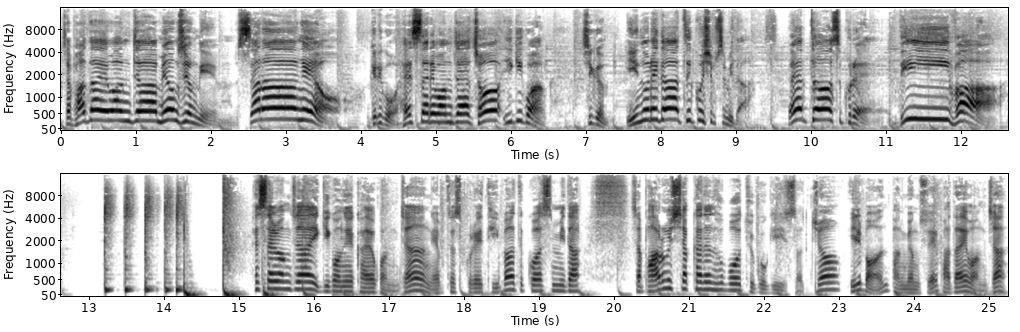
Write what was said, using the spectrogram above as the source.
자, 바다의 왕자 명수 형님, 사랑해요. 그리고 햇살의 왕자 저 이기광. 지금 이 노래가 듣고 싶습니다. 애프터 스쿨의 디바. 햇살 왕자 이기광의 가요광장 애프터스쿨의 디바 듣고 왔습니다. 자, 바로 시작하는 후보 두 곡이 있었죠. 1번 박명수의 바다의 왕자,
